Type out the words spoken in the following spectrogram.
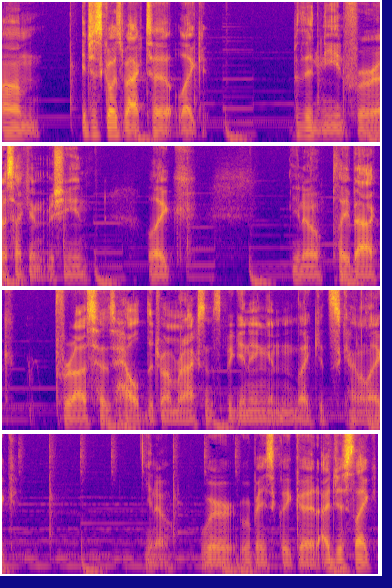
um, it just goes back to like the need for a second machine. Like, you know, playback for us has held the drum rack since the beginning, and like it's kind of like, you know, we're we're basically good. I just like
